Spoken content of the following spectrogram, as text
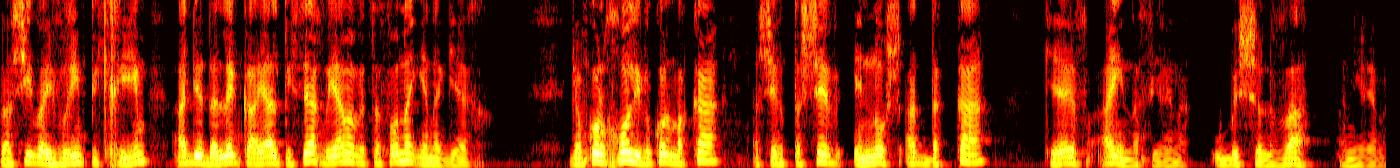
ואשיב העברים פיקחים, עד ידלג כאייל פיסח, וימה וצפונה ינגח. גם כל חולי וכל מכה, אשר תשב אנוש עד דקה, כהרף עין אסירנה, ובשלווה אמירנה.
